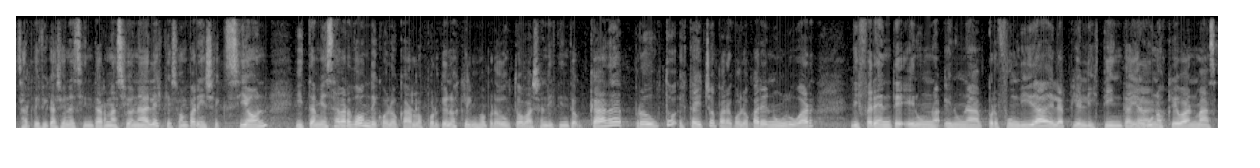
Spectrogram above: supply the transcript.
certificaciones internacionales que son para inyección y también saber dónde colocarlos, porque no es que el mismo producto vaya en distinto. Cada producto está hecho para colocar en un lugar diferente, en una, en una profundidad de la piel distinta. Hay algunos que van más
